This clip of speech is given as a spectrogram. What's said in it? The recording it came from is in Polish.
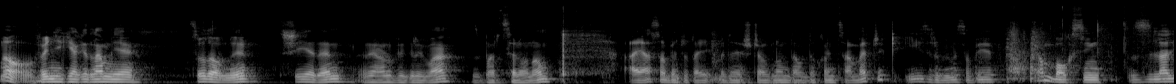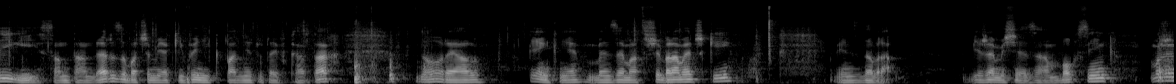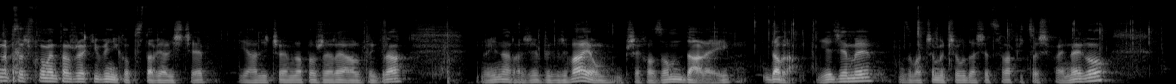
No, wynik jak dla mnie cudowny. 3-1. Real wygrywa z Barceloną. A ja sobie tutaj będę jeszcze oglądał do końca meczyk i zrobimy sobie unboxing z La Ligi Santander. Zobaczymy jaki wynik padnie tutaj w kartach. No, Real pięknie. Benzema 3 brameczki. Więc dobra, bierzemy się za unboxing. Możecie napisać w komentarzu jaki wynik obstawialiście. Ja liczyłem na to, że Real wygra. No i na razie wygrywają przechodzą dalej. Dobra, jedziemy. Zobaczymy, czy uda się trafić coś fajnego.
